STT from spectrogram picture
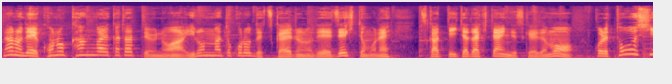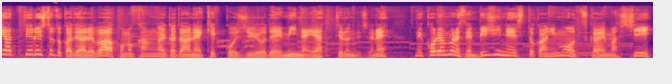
なのでこの考え方っていうのはいろんなところで使えるのでぜひともね使っていただきたいんですけれどもこれ投資やってる人とかであればこの考え方はね結構重要でみんなやってるんですよね。でこれもですねビジネスとかにも使えますし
